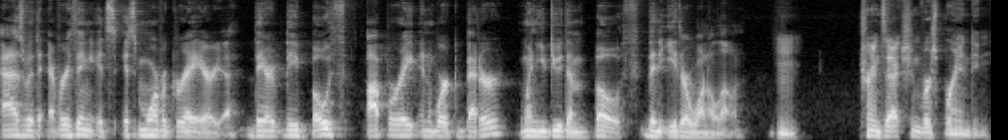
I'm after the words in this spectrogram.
As with everything, it's it's more of a gray area. They are they both operate and work better when you do them both than either one alone. Mm. Transaction versus branding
